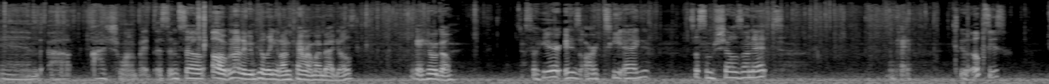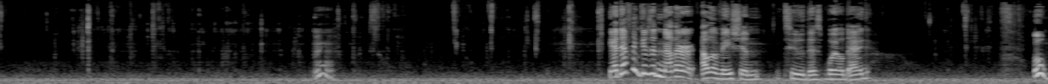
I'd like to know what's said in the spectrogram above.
and uh, I just want to bite this and so oh I'm not even peeling it on camera my bad y'all okay here we go so here is our tea egg so some shells on it okay Ooh, oopsies Mm. Yeah, it definitely gives another elevation to this boiled egg. Ooh.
